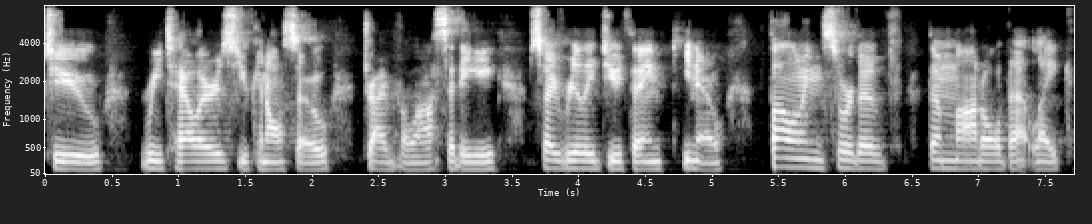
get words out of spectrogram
to retailers. You can also drive velocity. So I really do think, you know, following sort of the model that like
